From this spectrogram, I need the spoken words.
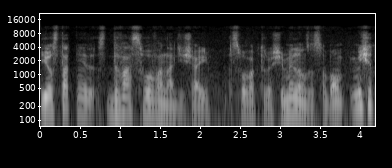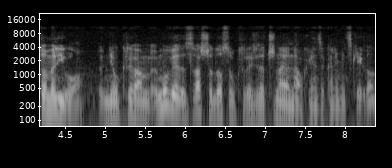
I ostatnie dwa słowa na dzisiaj. Słowa, które się mylą ze sobą. Mi się to myliło. Nie ukrywam. Mówię zwłaszcza do osób, które zaczynają naukę języka niemieckiego.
